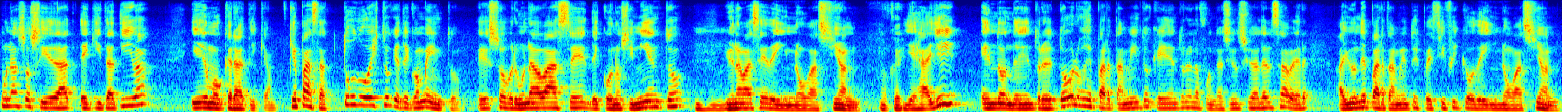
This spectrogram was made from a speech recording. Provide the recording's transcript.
una sociedad equitativa y democrática. ¿Qué pasa? Todo esto que te comento es sobre una base de conocimiento y una base de innovación. Y es allí en donde dentro de todos los departamentos que hay dentro de la Fundación Ciudad del Saber, hay un departamento específico de innovación,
